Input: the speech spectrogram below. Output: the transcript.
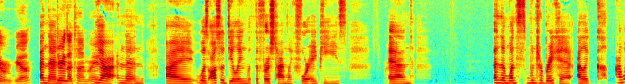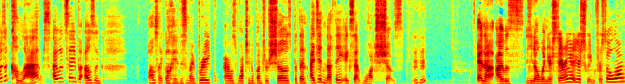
Remember. Yeah. and then During that time, right? yeah, and then I was also dealing with the first time like four APs, and and then once winter break hit, I like I wasn't collapse, I would say, but I was like, I was like, okay, this is my break. I was watching a bunch of shows, but then I did nothing except watch shows. Mhm. And uh, I was, you know, when you're staring at your screen for so long,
